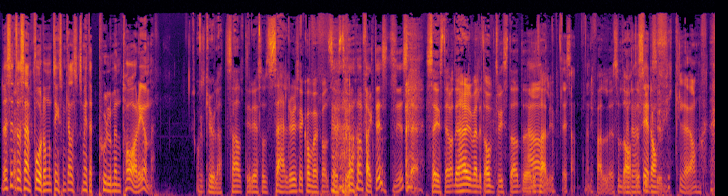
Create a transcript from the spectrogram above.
Dessutom sen får de någonting som kallas, som heter pulmentarium. Också kul att salt är det som salary ska komma ifrån sägs det Ja, faktiskt. Just det. sägs det. Det här är en väldigt omtvistad eh, ja, detalj. det är sant. Men ifall soldater men ser de fick lön.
